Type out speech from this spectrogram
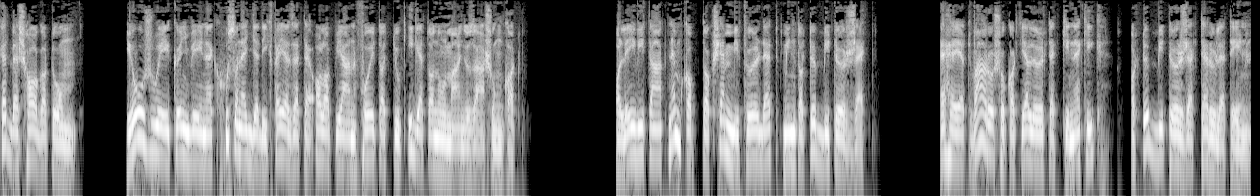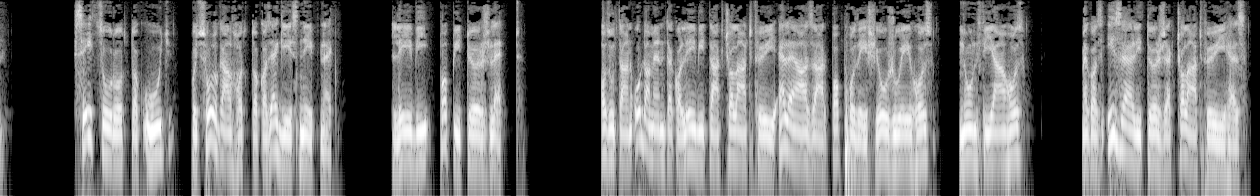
Kedves hallgatóm! Józsué könyvének 21. fejezete alapján folytatjuk ige tanulmányozásunkat. A léviták nem kaptak semmi földet, mint a többi törzsek. Ehelyett városokat jelöltek ki nekik a többi törzsek területén. Szétszóródtak úgy, hogy szolgálhattak az egész népnek. Lévi papi törzs lett. Azután odamentek a léviták családfői Eleázár paphoz és Józsuéhoz, Nun fiához, meg az izraeli törzsek családfőihez,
